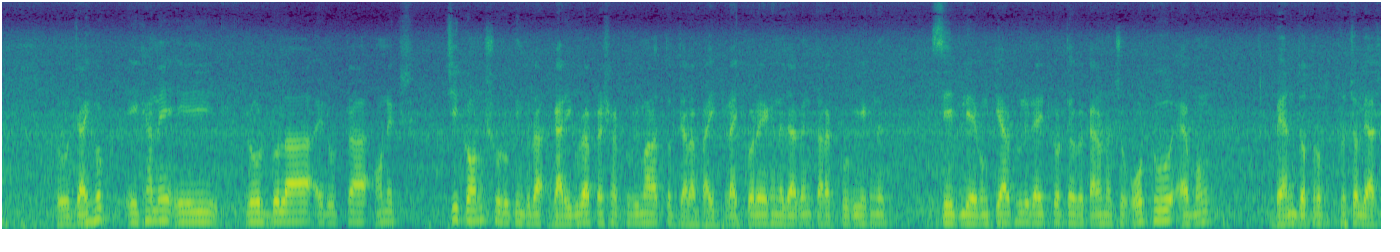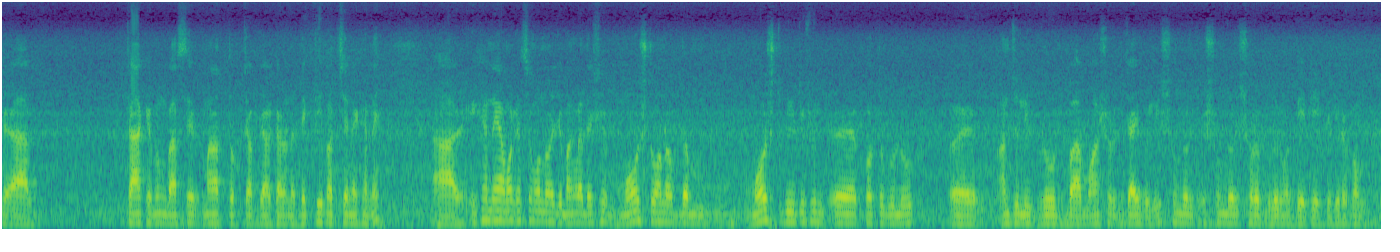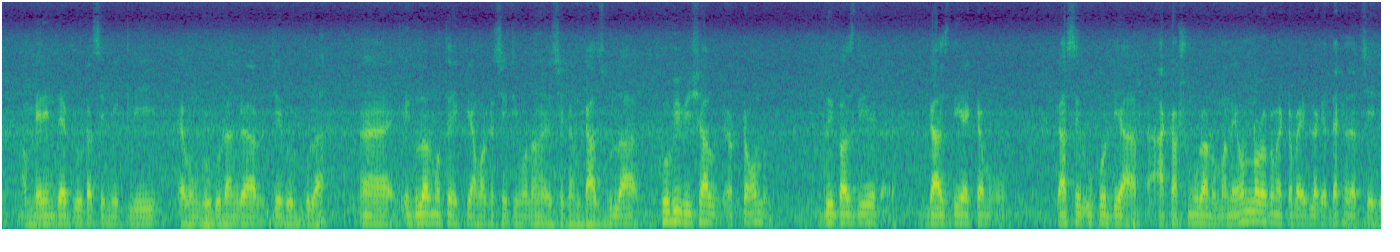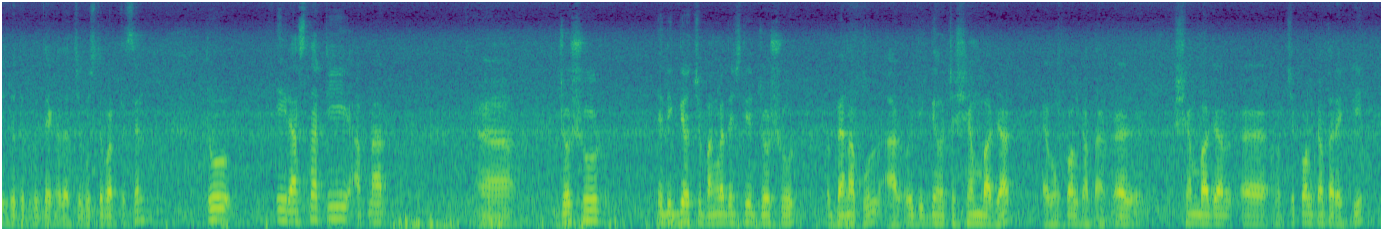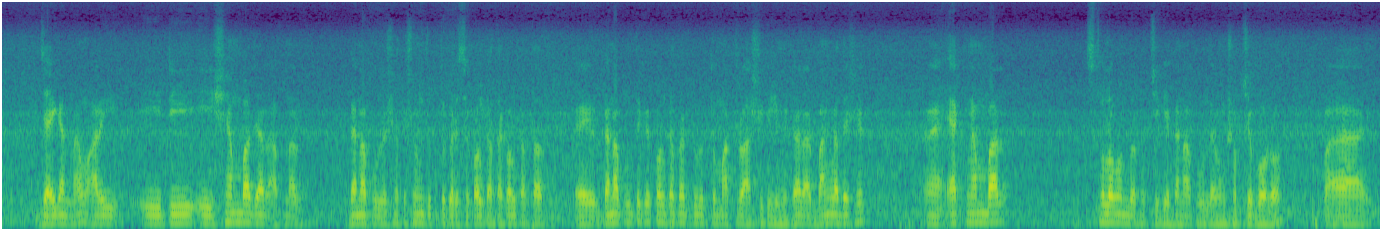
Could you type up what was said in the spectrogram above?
তো যাই হোক, এইখানে এই রোডগুলা, এই রোডটা অনেক চিকন, শুরু কিন্তু গাড়ি ঘোড়ার প্রেশার খুবই মারাত্মক। যারা বাইক রাইড করে এখানে যাবেন, তারা খুবই এখানে সেফলি এবং কেয়ারফুলি রাইড করতে হবে। কারণ হচ্ছে অটো এবং ভ্যান যত্রতত্র চলে আসে। আর ট্রাক এবং বাসের মারাত্মক চাপ যার কারণে দেখতেই পাচ্ছেন এখানে। আর এখানে আমার কাছে মনে হয় যে বাংলাদেশের most one of the most beautiful কতগুলো আঞ্চলিক রোড বা মহাসড়ক যাই বলি, সুন্দর সুন্দর সড়কগুলোর মধ্যে এটি একটি যেরকম মেরিন ড্রাইভ রুট আছে নিকলি এবং ঘুঘুডাঙ্গার যে রুটগুলা এগুলার মতো একটি আমার কাছে এটি মনে হয়েছে। কারণ গাছগুলা খুবই বিশাল, একটা দুই পাশ দিয়ে, গাছ দিয়ে একটা গাছের উপর দিয়ে আকাশ মুড়ানো মানে অন্যরকম একটা বাইব লাগে। দেখা যাচ্ছে এই যে যতটুকু দেখা যাচ্ছে, বুঝতে পারতেছেন। তো এই রাস্তাটি আপনার যশোর, এদিক দিয়ে হচ্ছে বাংলাদেশ দিয়ে যশোর, বেনাপুল, আর ওই দিক দিয়ে হচ্ছে শ্যামবাজার এবং কলকাতা। শ্যামবাজার হচ্ছে কলকাতার একটি জায়গার নাম। আর এটি, এই শ্যামবাজার আপনার বেনাপুলের সাথে সংযুক্ত করেছে কলকাতা। কলকাতা এই বেনাপুল থেকে কলকাতার দূরত্ব মাত্র আশি কিলোমিটার। আর বাংলাদেশের এক নাম্বার স্থলবন্দর হচ্ছে গিয়ে বেনাপুল এবং সবচেয়ে বড়।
